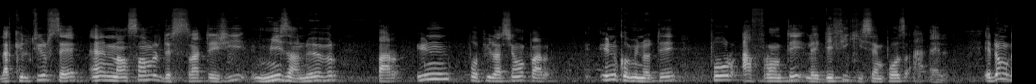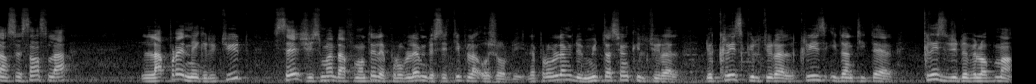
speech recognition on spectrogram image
La culture, c'est un ensemble de stratégies mises en œuvre par une population, par une communauté pour affronter les défis qui s'imposent à elle. Et donc, dans ce sens-là, l'après-négritude, c'est justement d'affronter les problèmes de ce type-là aujourd'hui. Les problèmes de mutation culturelle, de crise culturelle, crise identitaire, crise du développement,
